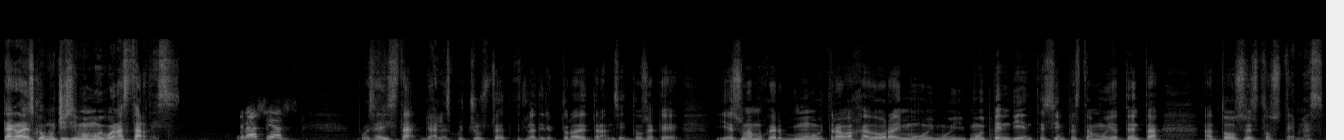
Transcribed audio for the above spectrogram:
Te agradezco muchísimo, muy buenas tardes. Gracias. Pues ahí está, ya la escuchó usted, es la directora de tránsito, o sea que, y es una mujer muy trabajadora y muy, muy, muy pendiente, siempre está muy atenta a todos estos temas.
